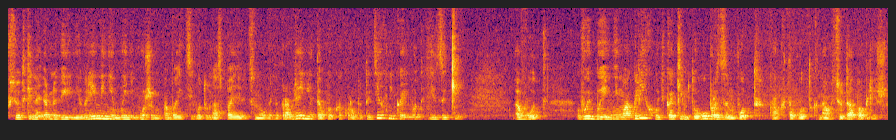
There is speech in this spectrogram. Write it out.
Все-таки, наверное, веяние времени мы не можем обойти. Вот у нас появится новое направление, такое как робототехника и вот языки. Вот. Вы бы не могли хоть каким-то образом вот как-то вот к нам сюда поближе?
